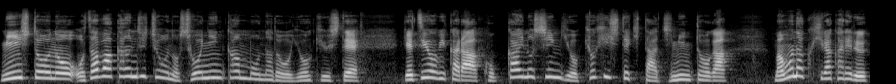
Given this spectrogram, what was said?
民主党の小沢幹事長の証人喚問などを要求して月曜日から国会の審議を拒否してきた自民党がまもなく開かれる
